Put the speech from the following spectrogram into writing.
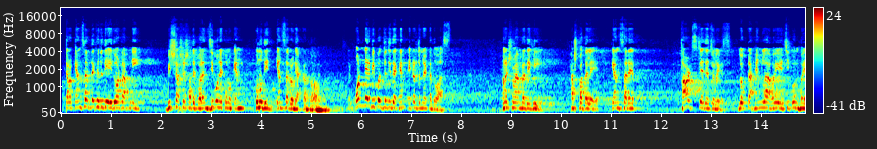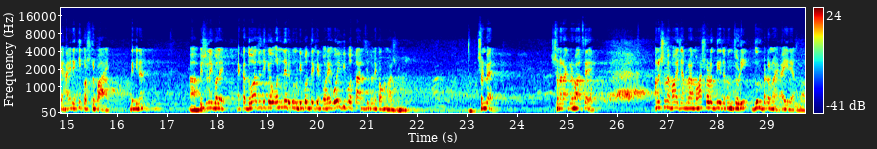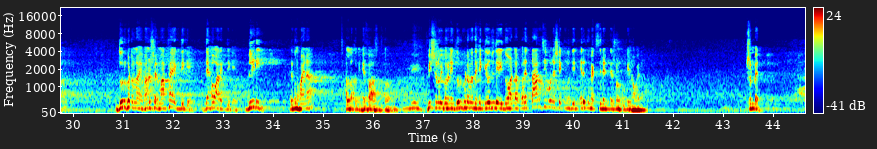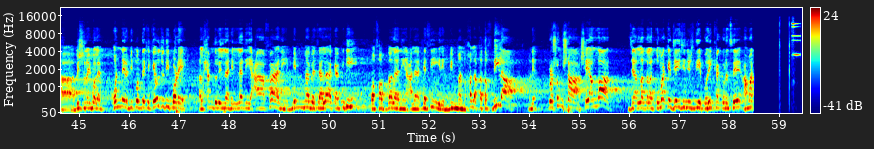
কারও ক্যান্সার দেখে যদি এই দোয়াটা আপনি বিশ্বাসের সাথে পড়েন জীবনে কোনো কোনোদিন ক্যান্সার রোগে আক্রান্ত হবেন না। অন্যের বিপদ যদি দেখেন এটার জন্য একটা দোয়া আছে। অনেক সময় আমরা দেখি হাসপাতালে ক্যান্সারের থার্ড স্টেজে চলে গেছে। লোকটা হ্যাংলা হয়ে চিকন হয়ে হাইরে কি কষ্ট পায়। দেখি না? আহ, বিষ্ণু বলে একটা দোয়া যদি কেউ অন্যের কোনো বিপদ দেখে পড়ে ওই বিপদ তার জীবনে কখনো আসবে না। শুনবেন? শোনার আগ্রহ আছে? অনেক সময় হয় যে আমরা মহাসড়ক দিয়ে যখন চড়ি দুর্ঘটনায় আইরে আল্লাহ। দুর্ঘটনায় মানুষের মাথা একদিকে দেহ আরেকদিকে ব্লিডিং এরকম হয় না? আল্লাহ তুমি হেফাজত করো। বিশ্বনবী বলেন এই দুর্ঘটনা দেখে কেউ যদি এই দোয়াটা পড়ে তার জীবনে সে কোনোদিন এরকম অ্যাক্সিডেন্টের সম্মুখীন হবে না। শুনবেন? আহ, বিশ্বনবী বলেন অন্যের বিপদ দেখে কেউ যদি পড়ে আলহামদুলিল্লাহ আফানি মিম্মা বাতালাকা বিহি ওয়া ফাদ্দালানি আলা কাসীরিন মিম্মান খালাকা তাফদীলা। মানে প্রশংসা সে আল্লাহর। যে আল্লাহ তালা তোমাকে যেই জিনিস দিয়ে পরীক্ষা করেছে আমাকে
